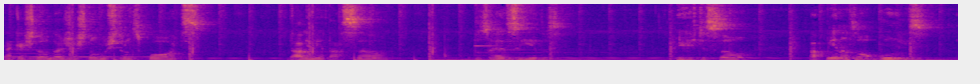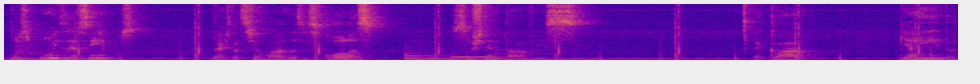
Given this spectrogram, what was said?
na questão da gestão dos transportes, da alimentação, dos resíduos. Estes são apenas alguns dos bons exemplos destas chamadas escolas sustentáveis. É claro que ainda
